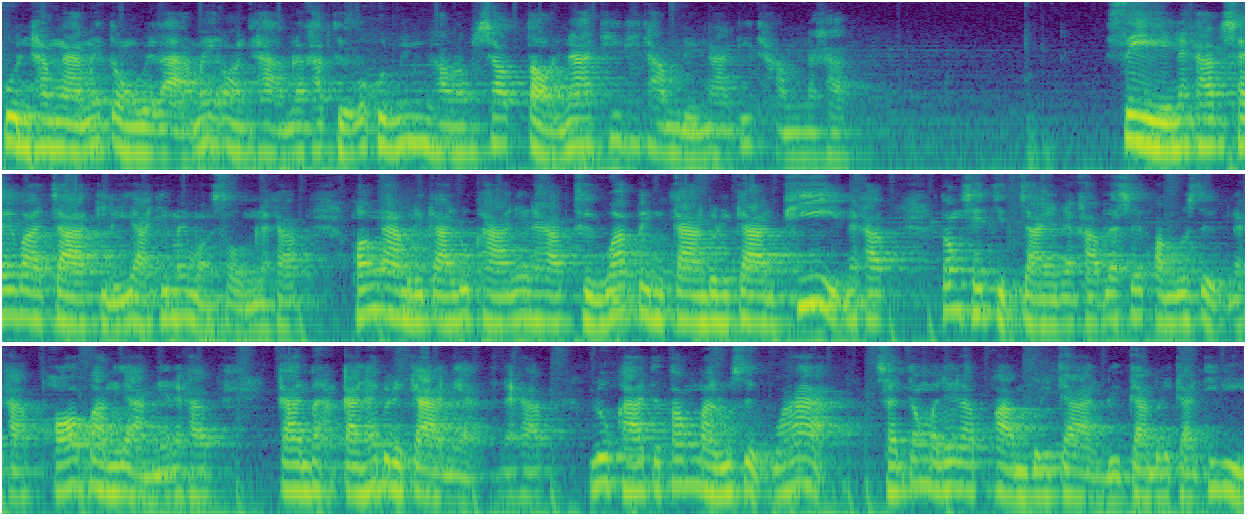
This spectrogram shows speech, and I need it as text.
คุณทำงานไม่ตรงเวลาไม่ออนไทม์นะครับ ถือว่าคุณไม่มีความรับผิดชอบต่อหน้าที่ที่ทำหรืองานที่ทำนะครับ 4นะครับใช้วาจากิริยาที่ไม่เหมาะสมนะครับเพราะงานบริการลูกค้าเนี่ยนะครับถือว่าเป็นการบริการที่นะครับต้องใช้จิตใจนะครับและใช้ความรู้สึกนะครับ เพราะบางอย่างเนี่ยนะครับการการให้บริการเนี่ยนะครับลูกค้าจะต้องมารู้สึกว่าฉันต้องมาได้รับความบริการหรือการบริการที่ดี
